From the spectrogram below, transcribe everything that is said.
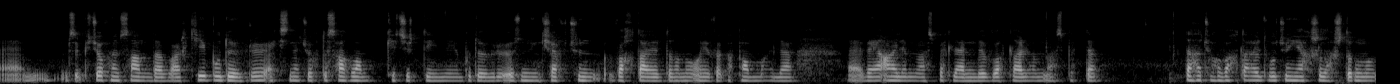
bir çox insan da var ki, bu dövrü əksinə çox da sağlam keçirdiyini, bu dövrü özünün inkişaf üçün vaxt ayırdığını o evə qapanma ilə və ya ailə münasibətlərində, övladlarla münasibətdə daha çox vaxt ayırdığı üçün yaxşılaşdığını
